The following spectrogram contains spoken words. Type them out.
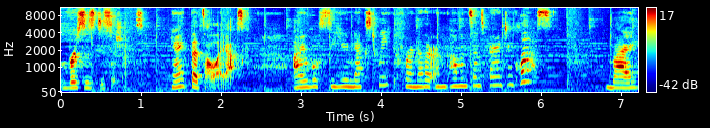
versus decisions. Okay, that's all I ask. I will see you next week for another Uncommon Sense Parenting class. Bye.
